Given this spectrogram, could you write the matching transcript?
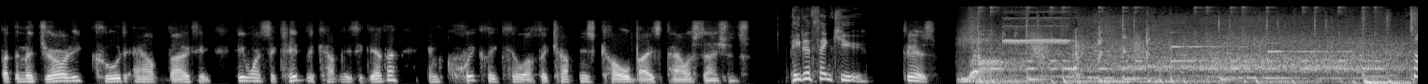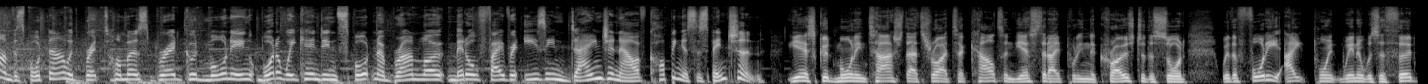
but the majority could outvote him. He wants to keep the company together and quickly kill off the company's coal based power stations. Peter, thank you. Cheers. Time for sport now with Brett Thomas. Brett, good morning. What a weekend in sport, and a Brownlow medal favourite is in danger now of copping a suspension. Yes, good morning, Tash. That's right. To Carlton yesterday, putting the Crows to the sword with a 48 point win. It was a third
